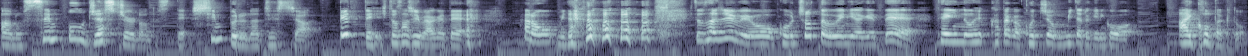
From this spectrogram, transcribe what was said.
あの、simple gesture なんですって。シンプルなジェスチャー。ピュッて人差し指上げて、ハローみたいな。人差し指をこうちょっと上に上げて、店員の方がこっちを見た時にこう、アイコンタクト。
